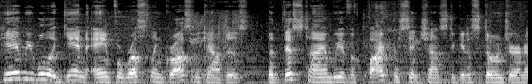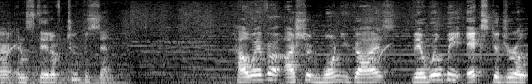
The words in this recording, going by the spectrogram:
Here we will again aim for rustling grass encounters, but this time we have a 5% chance to get a Stonjourner instead of 2%. However, I should warn you guys, there will be Excadrill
